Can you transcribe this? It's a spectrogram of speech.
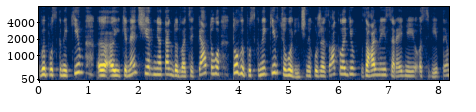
випускників, е, е, і кінець червня, так до 25-го, то випускників цьогорічних уже закладів загальної середньої освіти.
